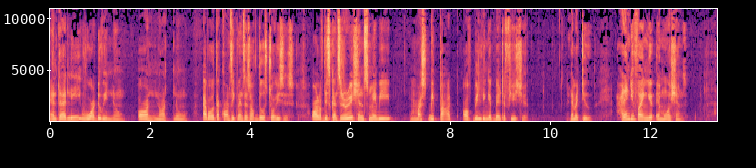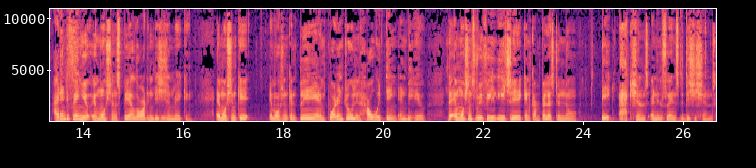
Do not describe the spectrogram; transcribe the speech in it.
and thirdly, what do we know or not know about the consequences of those choices. All of these considerations may be must be part of building a better future. Number two, identifying your emotions. Identifying your emotions play a lot in decision making. Emotion can, emotion can play an important role in how we think and behave. The emotions we feel each day can compel us to know, take actions, and influence the decisions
